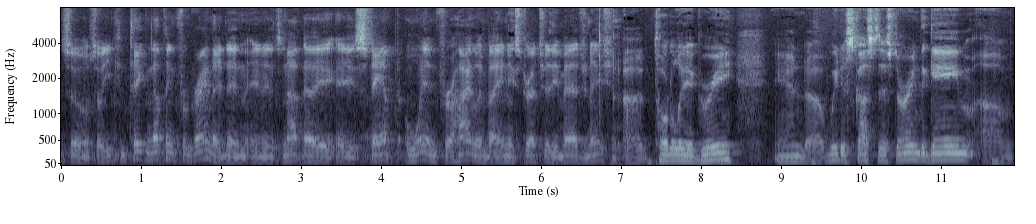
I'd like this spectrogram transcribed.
so so you can take nothing for granted, and, and it's not a, a stamped win for Highland by any stretch of the imagination. Uh, totally agree. And uh, we discussed this during the game. Um,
